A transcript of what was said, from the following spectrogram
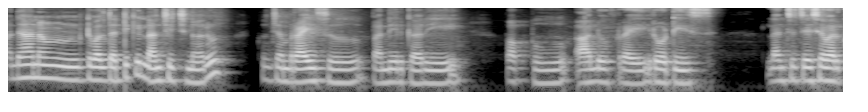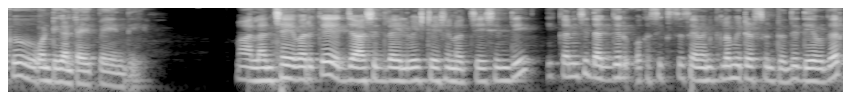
మధ్యాహ్నం ట్వెల్వ్ థర్టీకి లంచ్ ఇచ్చినారు. కొంచెం రైస్ పన్నీర్ కర్రీ పప్పు ఆలూ ఫ్రై రోటీస్ లంచ్ చేసే వరకు ఒంటి గంట అయిపోయింది. మా లంచ్ అయ్యే వరకే జాసిద్ రైల్వే స్టేషన్ వచ్చేసింది. ఇక్కడ నుంచి దగ్గర ఒక సిక్స్ సెవెన్ కిలోమీటర్స్ ఉంటుంది దేవగర్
